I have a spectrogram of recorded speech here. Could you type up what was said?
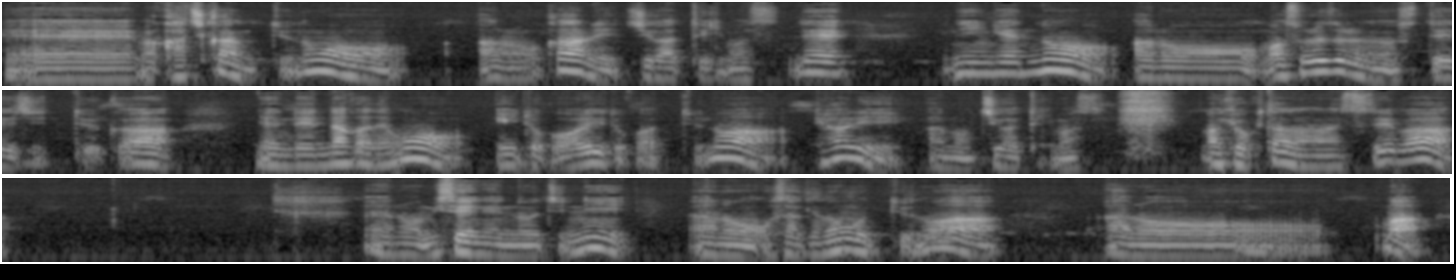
えー、まあ、価値観っていうのもあのかなり違ってきます。で人間のあの、まあ、それぞれのステージっていうか年齢の中でもいいとか悪いとかっていうのはやはりあの違ってきます。まあ、極端な話すればあの未成年のうちにあのお酒飲むっていうのはあのまあ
